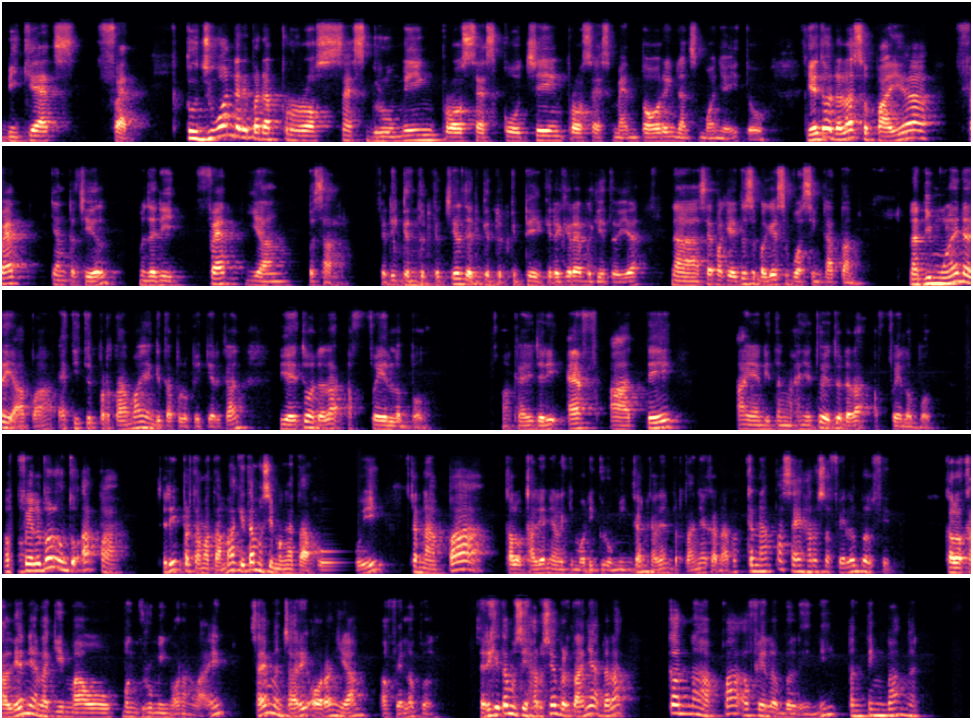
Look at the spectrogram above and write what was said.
begets fat. Tujuan daripada proses grooming, proses coaching, proses mentoring dan semuanya itu, yaitu adalah supaya fat yang kecil menjadi fat yang besar. Jadi gendut kecil jadi gendut gede, kira-kira begitu ya. Nah, saya pakai itu sebagai sebuah singkatan. Nah, dimulai dari apa? Attitude pertama yang kita perlu pikirkan yaitu adalah available. Oke, okay? jadi F A T A yang di tengahnya itu itu adalah available. Available untuk apa? Jadi pertama-tama kita mesti mengetahui kenapa kalau kalian yang lagi mau di grooming kan kalian bertanya kenapa? Kenapa saya harus available fit? Kalau kalian yang lagi mau menggrooming orang lain, saya mencari orang yang available. Jadi kita mesti harusnya bertanya adalah kenapa available ini penting banget.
